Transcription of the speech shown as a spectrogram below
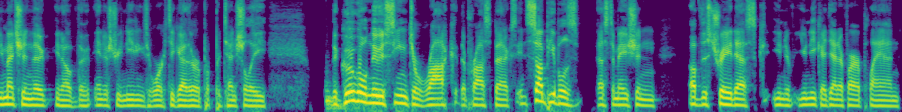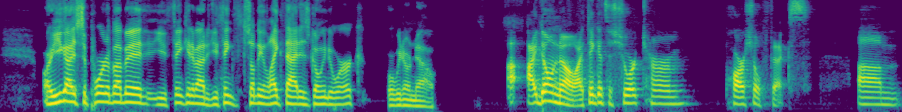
you mentioned the you know the industry needing to work together, potentially. The Google news seemed to rock the prospects in some people's estimation of this trade desk uni- unique identifier plan. Are you guys supportive of it? Are you thinking about it? Do you think something like that is going to work, or we don't know? I, don't know. I think it's a short term partial fix. Um,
